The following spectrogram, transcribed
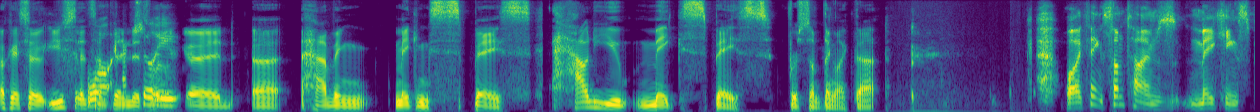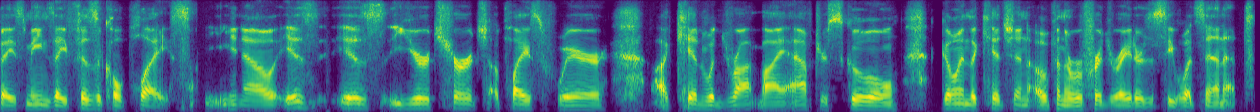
okay. So you said well, something actually, that's really good. Uh, having making space. How do you make space for something like that? Well, I think sometimes making space means a physical place. You know, is is your church a place where a kid would drop by after school, go in the kitchen, open the refrigerator to see what's in it?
